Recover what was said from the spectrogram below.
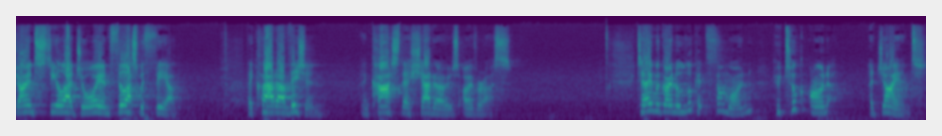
Giants steal our joy and fill us with fear. They cloud our vision and cast their shadows over us. Today we're going to look at someone who took on a giant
